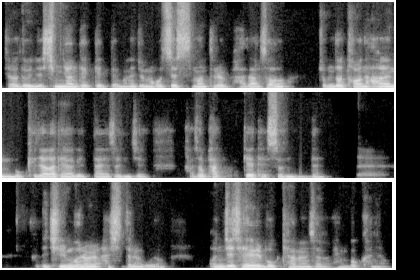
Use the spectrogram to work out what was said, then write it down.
저도 이제 10년 됐기 때문에 좀 어세스먼트를 받아서 좀더더 나은 목회자가 돼야겠다 해서 이제 가서 받게 됐었는데 네. 그때 질문을 하시더라고요. 언제 제일 목회하면서 행복하냐고.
